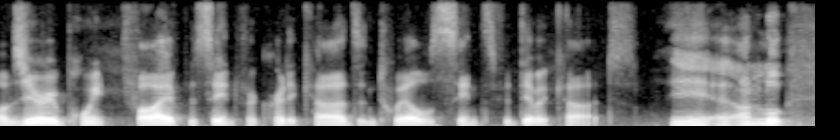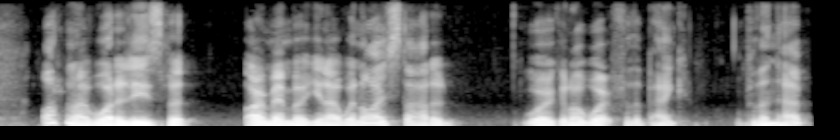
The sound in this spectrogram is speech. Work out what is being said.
of 0.5% for credit cards and 12 cents for debit cards. Yeah, I look. I don't know what it is, but I remember, you know, when I started work and I worked for the bank for the NAB,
